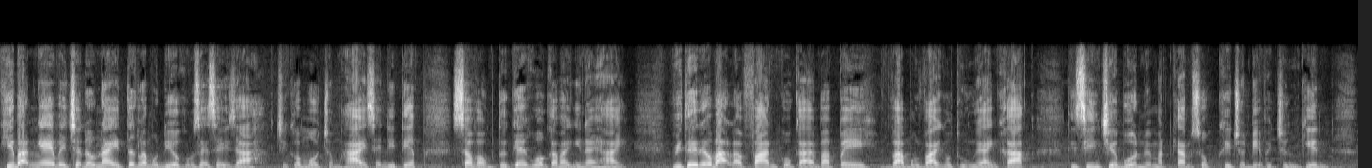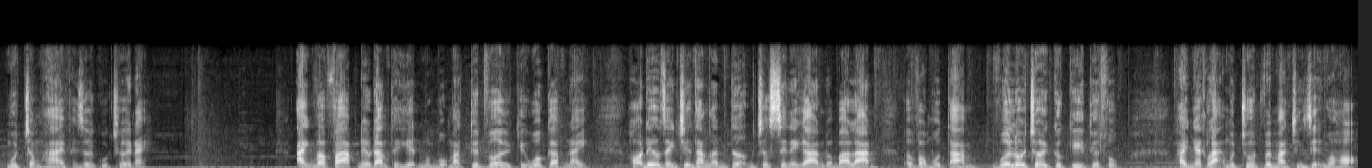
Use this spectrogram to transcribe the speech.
Khi bạn nghe về trận đấu này tức là một điều cũng sẽ xảy ra, chỉ có một trong hai sẽ đi tiếp sau vòng tứ kết World Cup 2022. Vì thế nếu bạn là fan của cả Mbappe và một vài cầu thủ người Anh khác thì xin chia buồn về mặt cảm xúc khi chuẩn bị phải chứng kiến một trong hai phải rời cuộc chơi này. Anh và Pháp đều đang thể hiện một bộ mặt tuyệt vời ở kỳ World Cup này. Họ đều giành chiến thắng ấn tượng trước Senegal và Ba Lan ở vòng 1-8 với lối chơi cực kỳ thuyết phục. Hãy nhắc lại một chút về màn trình diễn của họ.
